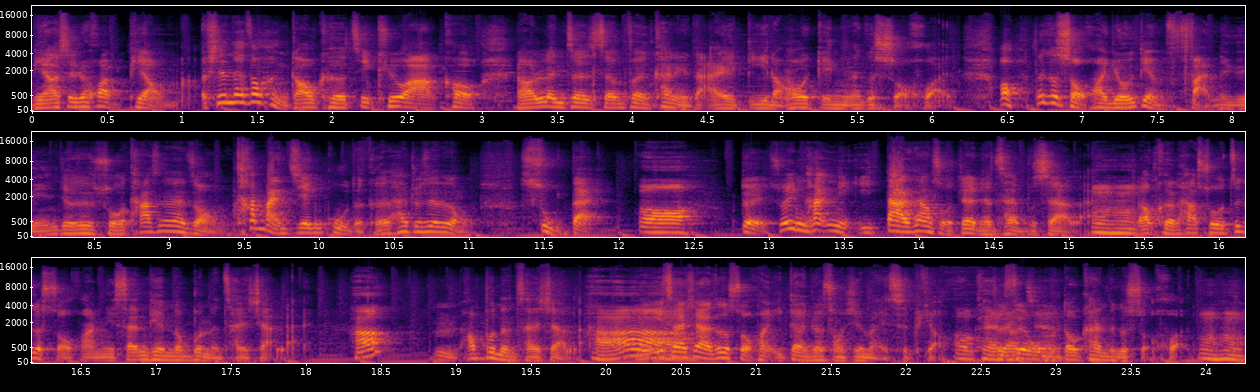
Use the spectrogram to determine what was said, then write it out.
你要先去换票嘛。现在都很高科技，QR code，然后认证身份，看你的 ID，然后会给你那个手环。哦，那个手环有点烦的原因就是说，它是那种它蛮坚固的，可是它就是那种束带。哦，对，所以你看你一大上手架你就拆不下来。然后可他说这个手环你三天都不能拆下来。好。嗯，它不能拆下来。你一拆下来，这个手环一断，你就重新买一次票。OK，就是我们都看这个手环。嗯哼，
